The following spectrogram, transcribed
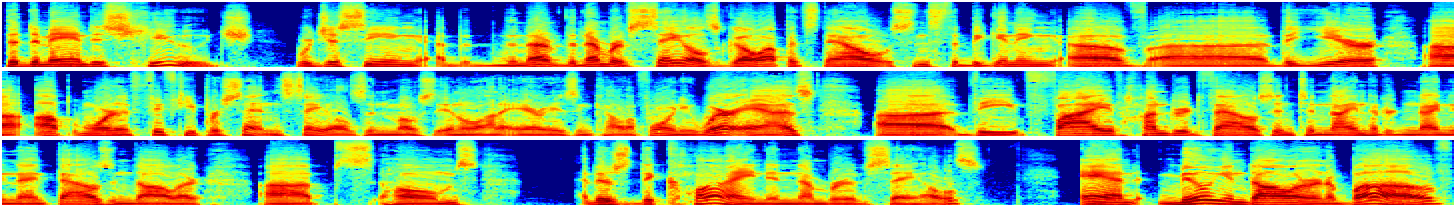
the demand is huge. We're just seeing the, the number of sales go up. It's now since the beginning of uh, the year uh, up more than fifty percent in sales in most in a lot of areas in California. Whereas uh, the five hundred thousand to nine hundred ninety nine thousand dollar uh, homes, there's a decline in number of sales, and million dollar and above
